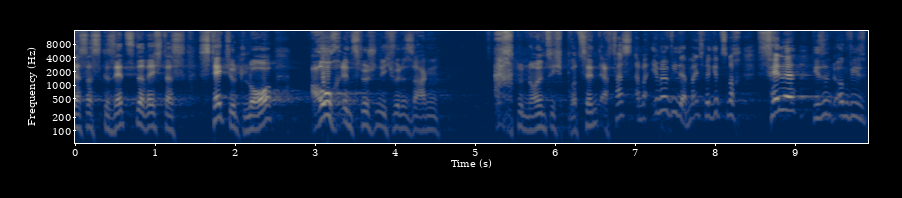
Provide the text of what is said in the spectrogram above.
dass das gesetzte Recht, das Statute Law, auch inzwischen, ich würde sagen, 98 Prozent erfasst, aber immer wieder, manchmal gibt es noch Fälle, die sind irgendwie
